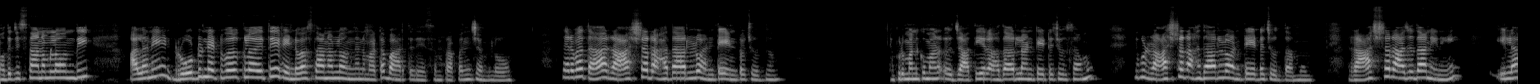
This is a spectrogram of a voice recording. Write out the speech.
మొదటి స్థానంలో ఉంది. అలానే రోడ్డు నెట్వర్క్లో అయితే రెండవ స్థానంలో ఉందన్నమాట భారతదేశం ప్రపంచంలో. తర్వాత రాష్ట్ర రహదారులు అంటే ఏంటో చూద్దాం. ఇప్పుడు మనకు మన జాతీయ రహదారులు అంటే ఏటో చూసాము? ఇప్పుడు రాష్ట్ర రహదారులు అంటే ఏటో చూద్దాము? రాష్ట్ర రాజధానిని ఇలా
